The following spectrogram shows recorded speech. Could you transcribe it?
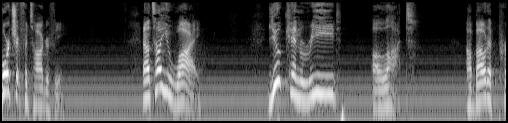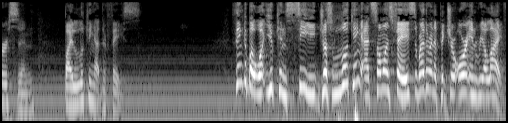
Portrait photography. And I'll tell you why. You can read a lot about a person by looking at their face. Think about what you can see just looking at someone's face, whether in a picture or in real life.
